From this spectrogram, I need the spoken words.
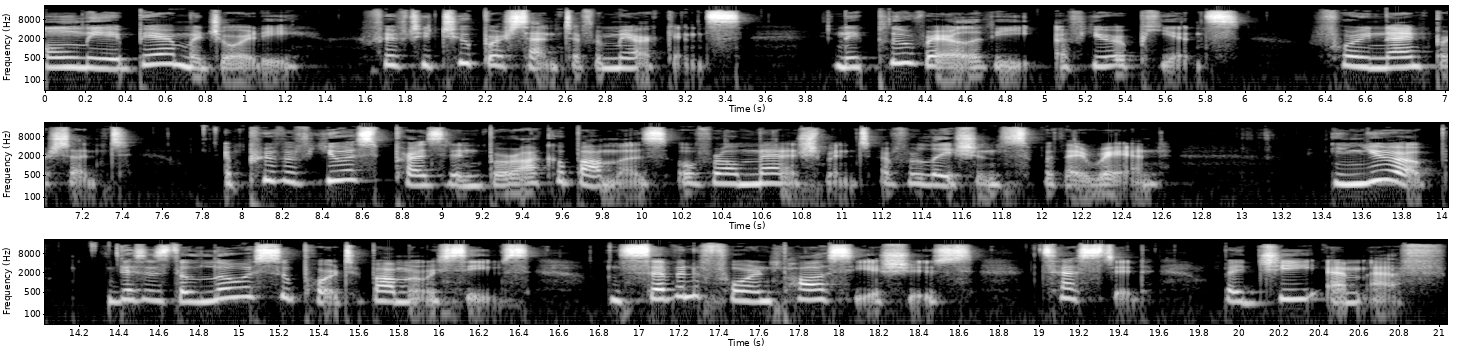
Only a bare majority, 52% of Americans, and a plurality of Europeans, 49%, approve of U.S. President Barack Obama's overall management of relations with Iran. In Europe, this is the lowest support Obama receives on seven foreign policy issues tested by GMF.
